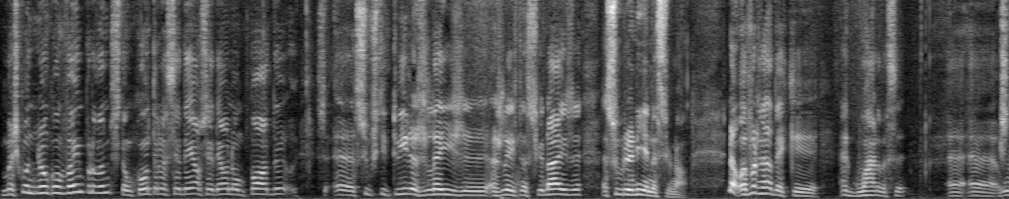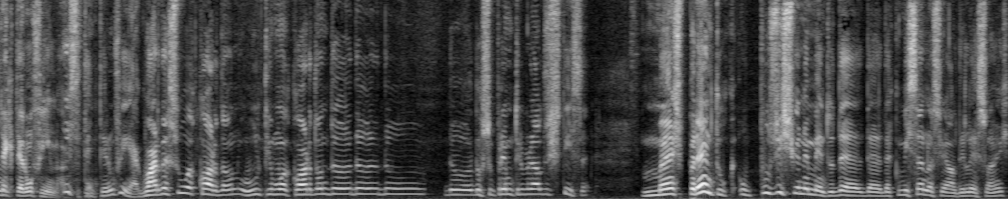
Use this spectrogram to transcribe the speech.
Mas quando não convém, portanto, estão contra a CDAO. A CDAO não pode substituir as leis, as leis nacionais, a soberania nacional. Não, a verdade é que aguarda-se Uh, uh, Isto o... tem que ter um fim, não é? Isto tem que ter um fim. Aguarda-se o acórdão, o último acórdão do, do, do, do, do Supremo Tribunal de Justiça. Mas perante o, o posicionamento da, da, da, Comissão Nacional de Eleições,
